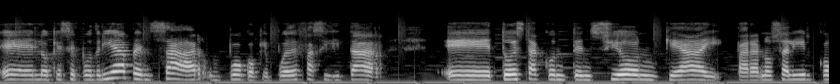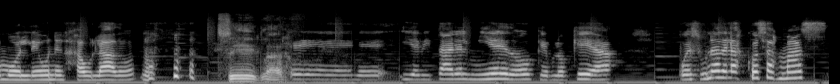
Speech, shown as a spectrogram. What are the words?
eh, lo que se podría pensar un poco que puede facilitar eh, toda esta contención que hay para no salir como el león enjaulado, ¿no? Sí, claro. Eh, y evitar el miedo que bloquea, pues una de las cosas más,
